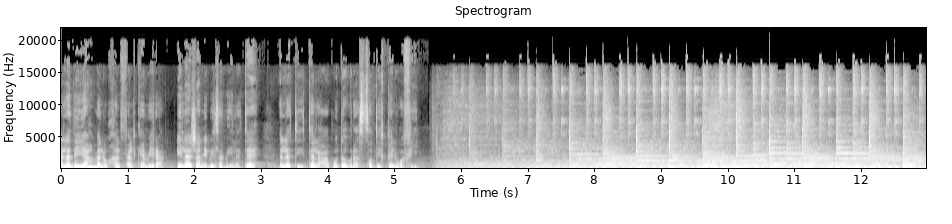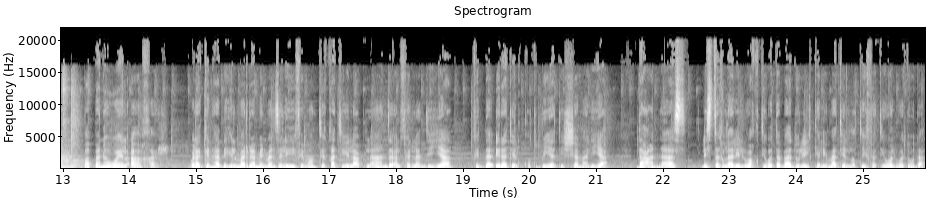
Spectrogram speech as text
الذي يعمل خلف الكاميرا إلى جانب زميلته التي تلعب دور الصديق الوفي. بابا نويل آخر ولكن هذه المرة من منزله في منطقة لابلاند الفنلندية في الدائرة القطبية الشمالية دعا الناس لاستغلال الوقت وتبادل الكلمات اللطيفة والودودة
